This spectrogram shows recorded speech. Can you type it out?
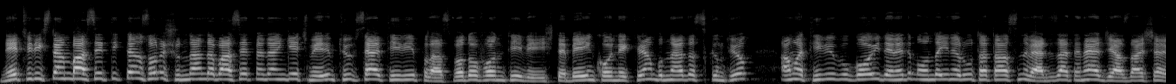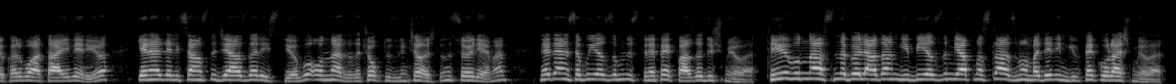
Netflix'ten bahsettikten sonra şundan da bahsetmeden geçmeyelim. Turkcell TV Plus, Vodafone TV, işte Beyin Connect falan bunlarda sıkıntı yok. Ama TV bu Go'yu denedim. Onda yine root hatasını verdi. Zaten her cihazda aşağı yukarı bu hatayı veriyor. Genelde lisanslı cihazları istiyor bu. Onlarda da çok düzgün çalıştığını söyleyemem. Nedense bu yazılımın üstüne pek fazla düşmüyorlar. TV bunun aslında böyle adam gibi bir yazılım yapması lazım ama dediğim gibi pek uğraşmıyorlar.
